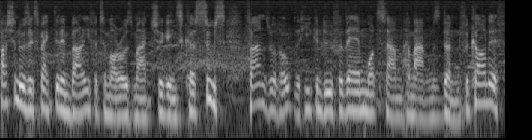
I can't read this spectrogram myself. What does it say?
Fashanu was expected in Barry for tomorrow's match against Caersws. Fans will hope that he can do for them what Sam Hammam's done for Cardiff.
